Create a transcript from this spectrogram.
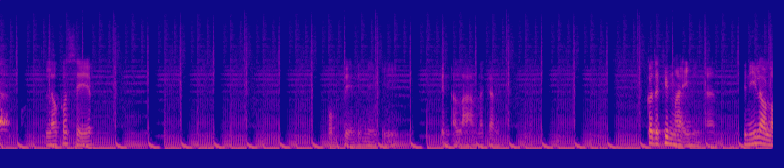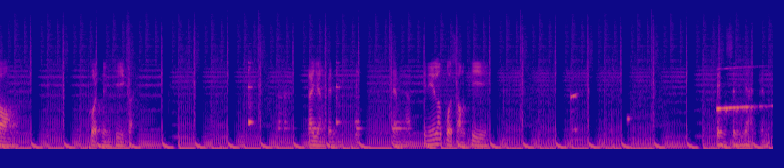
นะแล้วก็เซฟ ปลี่ยนเป็นหนึ่งอีกเป็นอะลามแล้วกัน ก็จะขึ้นมาอีกหนึ่งอัน ทีนี้เราลองกดหนึ่งทีก่อนก็ยังเป็นใช่ไหมครับ ทีนี้เรากดสองที เป็นสัญญาณการข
